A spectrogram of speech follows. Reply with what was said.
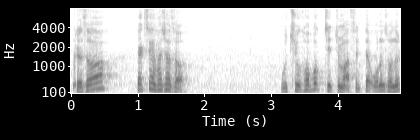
그래서 백스윙 하셔서 우측 허벅지쯤 왔을 때 오른손을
